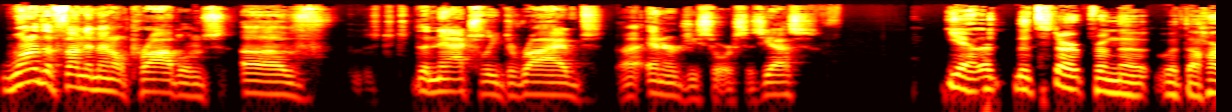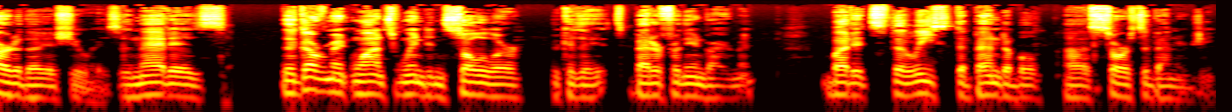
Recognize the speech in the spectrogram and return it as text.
one of the fundamental problems of the naturally derived uh, energy sources. Yes. Yeah, let, let's start from the what the heart of the issue is, and that is the government wants wind and solar because it's better for the environment, but it's the least dependable uh, source of energy.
